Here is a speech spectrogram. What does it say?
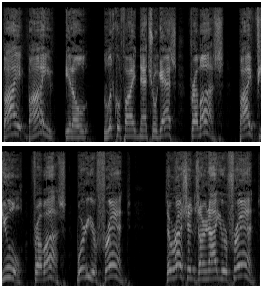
Buy buy you know liquefied natural gas from us. Buy fuel from us. We're your friend. The Russians are not your friend."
